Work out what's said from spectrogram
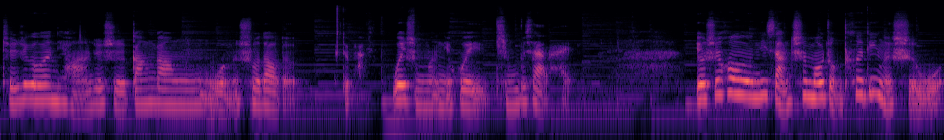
其实这个问题好像就是刚刚我们说到的，对吧？为什么你会停不下来？有时候你想吃某种特定的食物，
